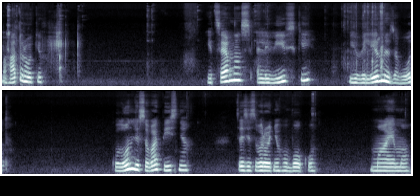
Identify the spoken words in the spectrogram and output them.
багато років. І це в нас Львівський ювелірний завод. Кулон лісова пісня. Це зі зворотнього боку маємо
